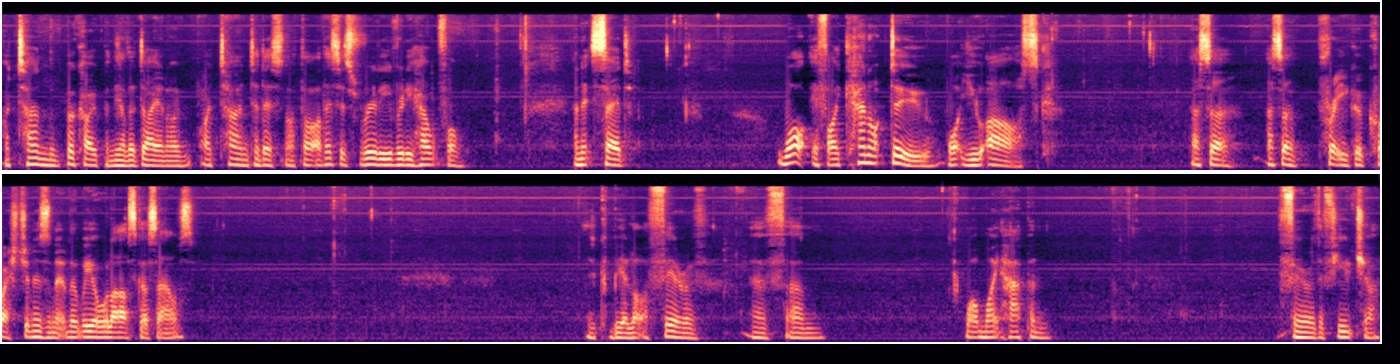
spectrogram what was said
I turned the book open the other day and I, I turned to this and I thought, oh, this is really, really helpful. And it said, What if I cannot do what you ask? That's a, that's a pretty good question, isn't it, that we all ask ourselves. There can be a lot of fear of, of um, what might happen, fear of the future.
